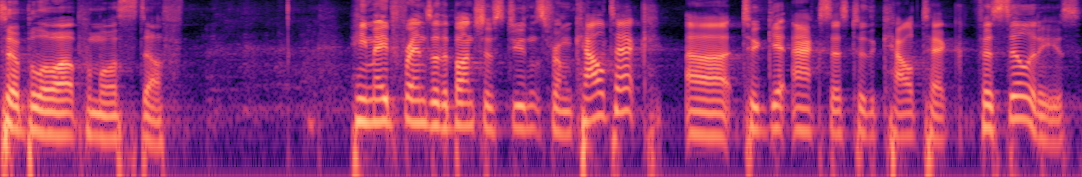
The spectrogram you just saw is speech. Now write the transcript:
to blow up more stuff. He made friends with a bunch of students from Caltech uh, to get access to the Caltech facilities.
